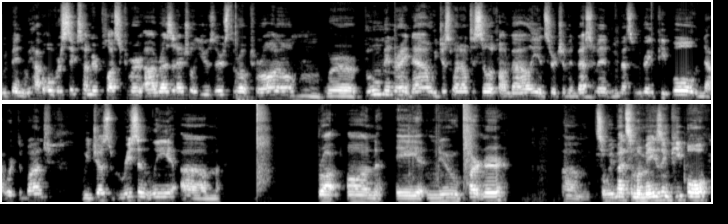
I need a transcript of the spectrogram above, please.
We've been we have over 600 plus uh, residential users throughout Toronto. Mhm. We're booming right now. We just went out to Silicon Valley in search of investment. We met some great people, we networked a bunch. We just recently um, brought on a new partner. Um, so we met some amazing people.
